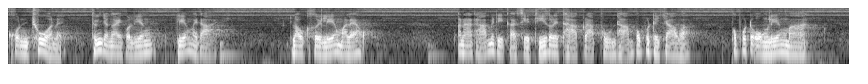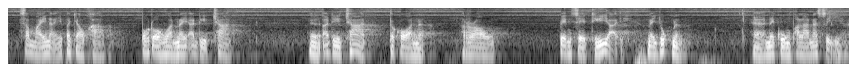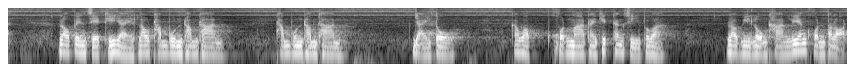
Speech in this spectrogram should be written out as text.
คนชั่วเนี่ยถึงยังไงก็เลี้ยงเลี้ยงไม่ได้ เราเคยเลี้ยงมาแล้ว อนาถาไม่ดีกาเศรษฐีก็เลยถากราบทูลถาม พระพุทธเจ้าว่า พระพุทธองค์เลี้ยงมา สมัยไหนพระเจ้าข่าวพระองค์ว่าในอดีตชาติอดีตชาติตะกอนเราเป็นเศรษฐีใหญ่ในยุคหนึ่งในกรุงพาราณสี เราเป็นเศรษฐีใหญ่ เราทำบุญทำทานทำบุญทำทาน ใหญ่โตก็ว่าคนมาในทิศทั้งสี่เพราะว่า เรามีโรงทานเลี้ยงคนตลอด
